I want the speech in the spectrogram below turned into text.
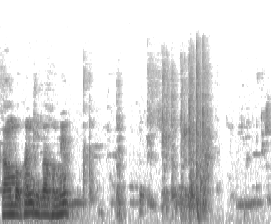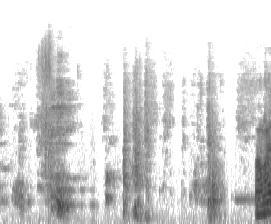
Còn bộ khăn hiba kami. Pamay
